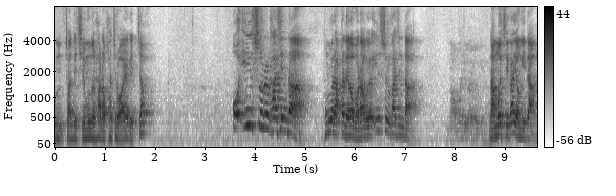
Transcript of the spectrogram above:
그럼 저한테 질문을 하러 가지러 와야겠죠? 어, 인수를 가진다. 동열 아까 내가 뭐라고요? 인수를 가진다. 나머지가 여기다. 나머지가 0이다.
